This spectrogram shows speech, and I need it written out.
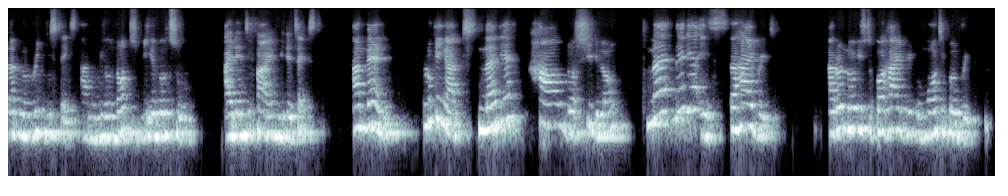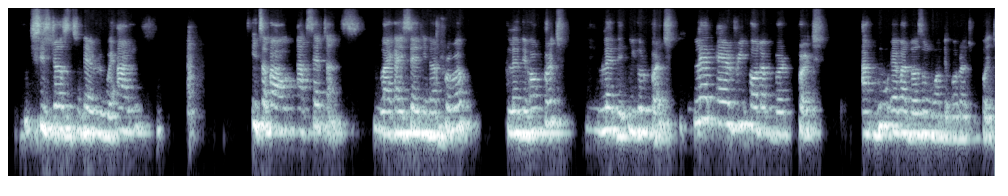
that will read this text and will not be able to identify with the text. And then looking at Nadia, how does she belong? Nadia is a hybrid. I don't know if to call hybrid or multiple breed. She's just everywhere. And it's about acceptance. Like I said in that proverb, let the hawk perch, let the eagle perch, let every other bird perch, and whoever doesn't want the other to perch,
